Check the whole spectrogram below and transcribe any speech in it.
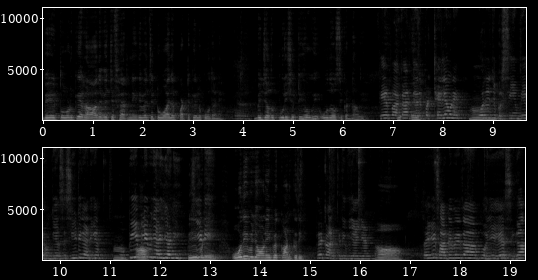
ਬੇਰ ਤੋੜ ਕੇ ਰਾਹ ਦੇ ਵਿੱਚ ਫਿਰਨੀ ਦੇ ਵਿੱਚ ਟੋਆ ਜਿਹਾ ਪੱਟ ਕੇ ਲੁਕੋ ਦੇਣੇ। ਵੀ ਜਦੋਂ ਪੂਰੀ ਛੁੱਟੀ ਹੋਊਗੀ ਉਦੋਂ ਅਸੀਂ ਕੱਢਾਂਗੇ। ਫੇਰ ਪਾ ਘਰ ਦੇ ਪੱਠੇ ਲਿਆਉਣੇ ਉਹਦੇ ਚ ਬਰਸੀਮ ਦੀਆਂ ਹੁੰਦੀਆਂ ਸੀ ਸੀਟੀਆਂ ਦੀਆਂ ਉਹ ਪੀਪਲੀ ਵਜਾਈ ਜਾਣੀ ਪੀਪਣੀ ਉਹਦੀ ਵਜਾਉਣੀ ਫਿਰ ਕਣਕ ਦੀ। ਫੇਰ ਕਣਕ ਦੀ ਵਜਾਈ ਜਾਣੀ। ਹਾਂ। ਤਾਂ ਇਹ ਸਾਡੇ ਵੇਲੇ ਤਾਂ ਭੋਜੀ ਇਹ ਸੀਗਾ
